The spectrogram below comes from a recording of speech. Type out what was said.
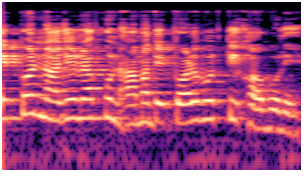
এরপর নজর রাখুন আমাদের পরবর্তী খবরে।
